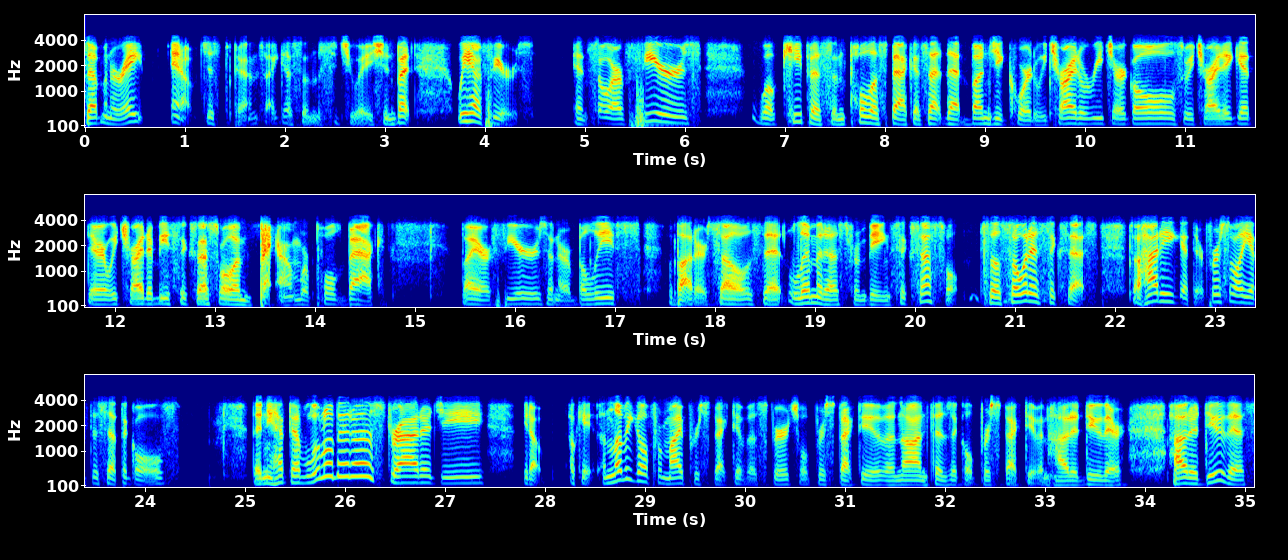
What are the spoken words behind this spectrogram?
seven or eight. You know, just depends, I guess, on the situation. But we have fears, and so our fears will keep us and pull us back. It's that that bungee cord. We try to reach our goals, we try to get there, we try to be successful, and bam, we're pulled back by our fears and our beliefs about ourselves that limit us from being successful. So, so what is success? So, how do you get there? First of all, you have to set the goals. Then you have to have a little bit of strategy. You know, okay, and let me go from my perspective, a spiritual perspective, a non-physical perspective, and how to do there, how to do this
